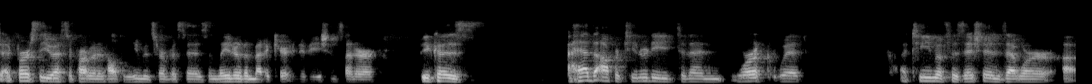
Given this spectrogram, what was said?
at first the U.S. Department of Health and Human Services, and later the Medicare Innovation Center, because I had the opportunity to then work with a team of physicians that were uh,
